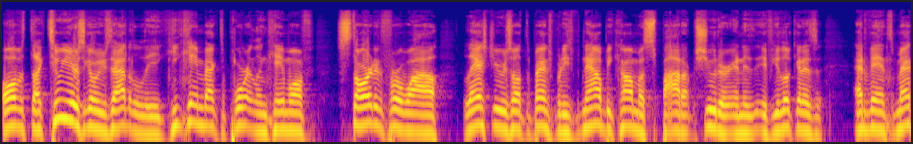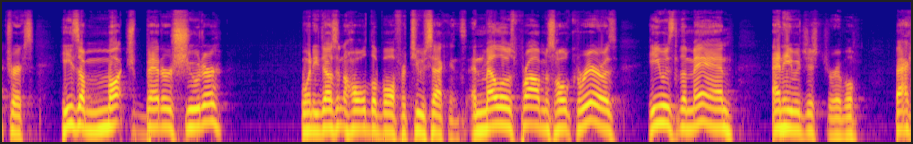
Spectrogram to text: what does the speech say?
All of, like two years ago, he was out of the league. He came back to Portland, came off, started for a while. Last year, he was off the bench, but he's now become a spot up shooter. And if you look at his advanced metrics, he's a much better shooter when he doesn't hold the ball for two seconds. And Melo's problem his whole career was he was the man, and he would just dribble, back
